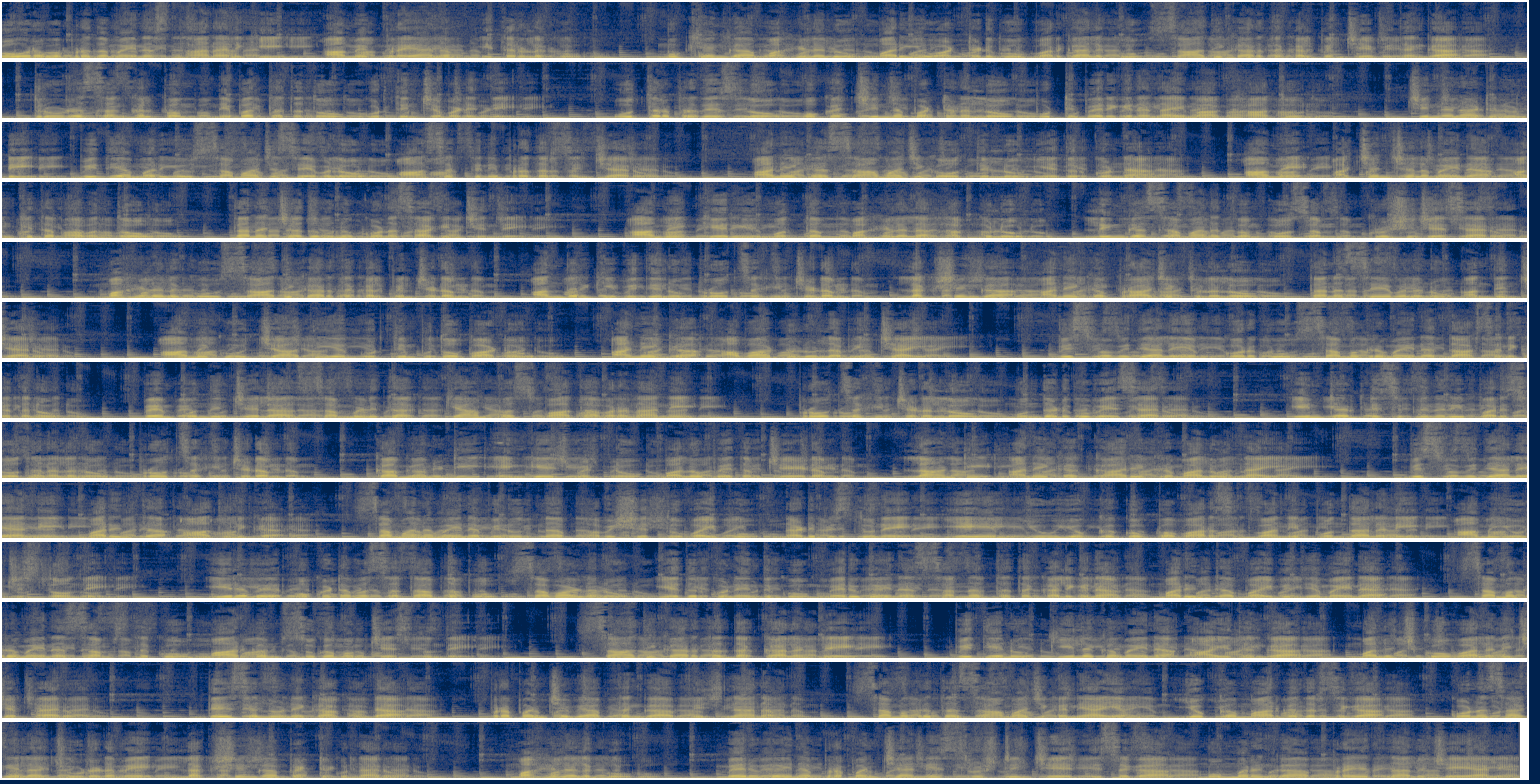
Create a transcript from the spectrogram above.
గౌరవప్రదమైన స్థానానికి ఆమె ప్రయాణం ఇతరులకు ముఖ్యంగా మహిళలు మరియు అట్టడుగు వర్గాలకు సాధికారత కల్పించే విధంగా దృఢ సంకల్పం నిబద్ధతతో గుర్తించబడింది. ఉత్తరప్రదేశ్లో ఒక చిన్న పట్టణంలో పుట్టి పెరిగిన నైమా ఖాతూన్ చిన్ననాటి నుండి విద్య మరియు సమాజ సేవలో ఆసక్తిని ప్రదర్శించారు. అనేక సామాజిక ఒత్తిళ్ళు ఎదుర్కొన్న ఆమె అచంచలమైన అంకితభావంతో తన చదువును కొనసాగించింది. ఆమె కెరీర్ మొత్తం మహిళల హక్కులు లింగ సమానత్వం కోసం కృషి చేశారు. మహిళలకు సాధికారత కల్పించడం అందరికీ విద్యను ప్రోత్సహించడం లక్ష్యంగా అనేక ప్రాజెక్టులలో తన సేవలను అందించారు. ఆమెకు జాతీయ గుర్తింపుతో పాటు అనేక అవార్డులు లభించాయి. విశ్వవిద్యాలయం కొరకు సమగ్రమైన దార్శనికతను పెంపొందించేలా సమ్మిళిత క్యాంపస్ వాతావరణాన్ని ప్రోత్సహించడంలో ముందడుగు వేశారు. ఇంటర్ డిసిప్లినరీ పరిశోధనలను ప్రోత్సహించడం కమ్యూనిటీ ఎంగేజ్మెంట్ను బలోపేతం చేయడం లాంటి అనేక కార్యక్రమాలు ఉన్నాయి. విశ్వవిద్యాలయాన్ని మరింత ఆధునిక సమానమైన వినూత్న భవిష్యత్తు వైపు నడిపిస్తూనే ఏఎంయు యొక్క గొప్ప వారసత్వాన్ని పొందాలని ఆమె యోచిస్తోంది. ఇరవై ఒకటవ శతాబ్దపు సవాళ్ళను ఎదుర్కొనేందుకు మెరుగైన సన్నద్ధత కలిగిన మరింత వైవిధ్యమైన సమగ్రమైన సంస్థకు మార్గం సుగమం చేస్తుంది. సాధికారత దక్కాలంటే విద్యను కీలకమైన ఆయుధంగా మలుచుకోవాలని చెప్పారు. దేశంలోనే కాకుండా ప్రపంచవ్యాప్తంగా విజ్ఞానం సమగ్రత సామాజిక న్యాయం యొక్క మార్గదర్శిగా కొనసాగేలా చూడడమే లక్ష్యంగా పెట్టుకున్నారు. మహిళలకు మెరుగైన ప్రపంచాన్ని సృష్టించే దిశగా ముమ్మరంగా ప్రయత్నాలు చేయాలి.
